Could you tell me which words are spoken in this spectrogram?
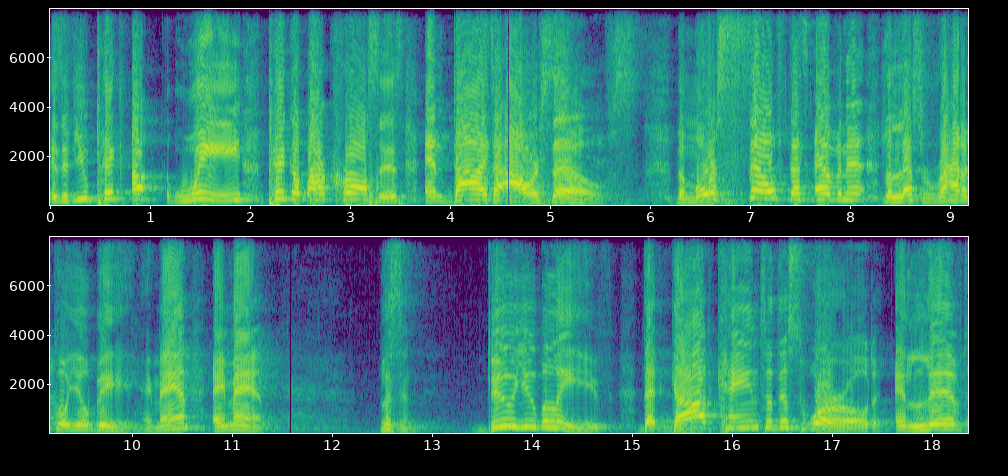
is if you pick up, we pick up our crosses and die to ourselves. The more self that's evident, the less radical you'll be. Amen? Amen. Listen, do you believe that God came to this world and lived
